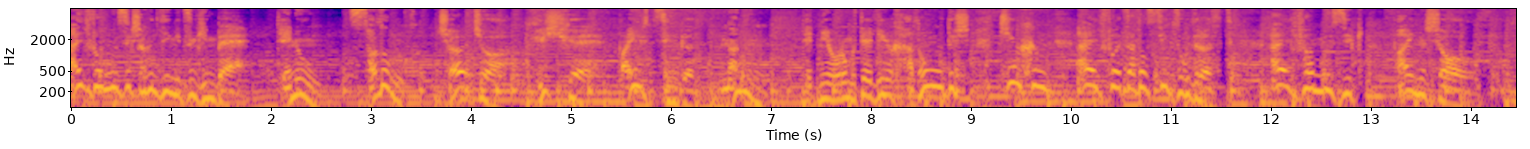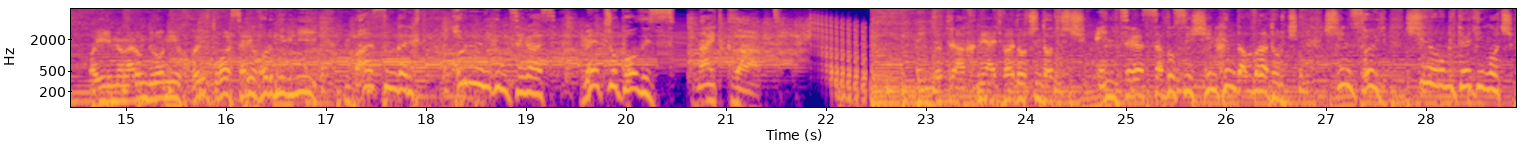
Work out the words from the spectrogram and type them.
Альфа музик шагналын эзэн хэн бэ? Тэнүн, Солонх, Чожо, Хишгэ, Баяр цэнгэл, Нан Тэдний уран бүтээлийн халуун үдэш жинхэнэ Альфа залуусын зүглэрэлт Альфа Music Final Show. 2014 оны 2 дугаар сарын 21-ний Баасан гарагт 21 цагаас Metropolis Night Club-д Энэ өдөр анхны альфа дуучин тодорч энэ цагаас залуусын шинхэн давлгаа төрж шин соёл шин уран бүтээлийн оч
